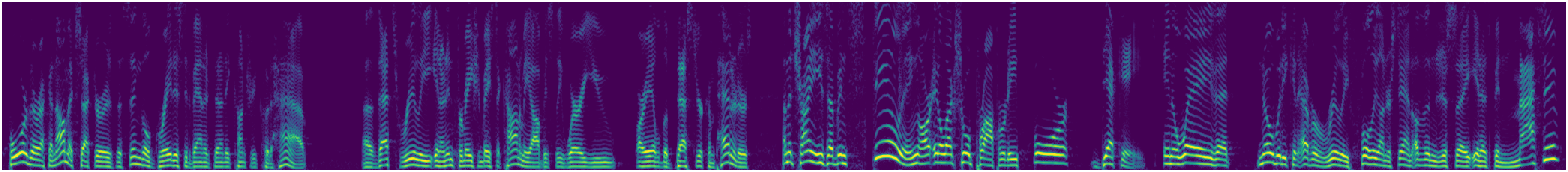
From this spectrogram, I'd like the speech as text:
for their economic sector is the single greatest advantage that any country could have. Uh, that's really in an information based economy, obviously, where you are able to best your competitors. And the Chinese have been stealing our intellectual property for decades in a way that nobody can ever really fully understand other than to just say it has been massive,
